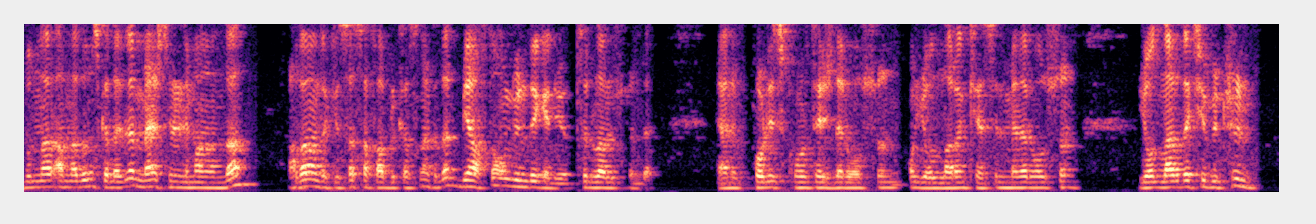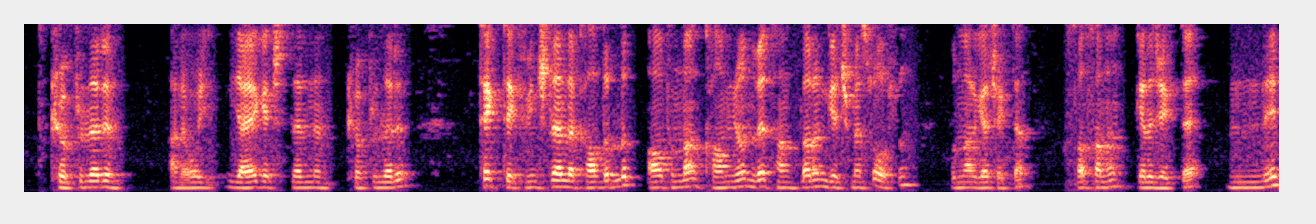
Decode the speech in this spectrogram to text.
Bunlar anladığımız kadarıyla Mersin limanından Adana'daki Sasa fabrikasına kadar bir hafta 10 günde geliyor tırlar üstünde. Yani polis kortejleri olsun, o yolların kesilmeleri olsun, yollardaki bütün köprülerin hani o yaya geçitlerinin köprülerin tek tek vinçlerle kaldırılıp altından kamyon ve tankların geçmesi olsun. Bunlar gerçekten Sasa'nın gelecekte ne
